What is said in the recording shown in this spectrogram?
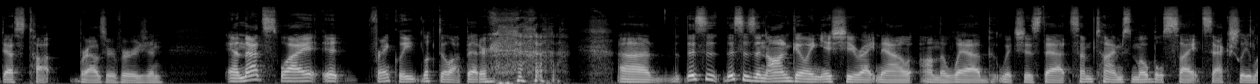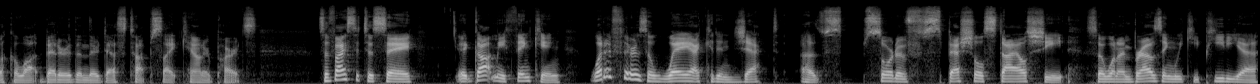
desktop browser version. And that's why it frankly looked a lot better. uh, this is this is an ongoing issue right now on the web, which is that sometimes mobile sites actually look a lot better than their desktop site counterparts. Suffice it to say, it got me thinking what if there's a way I could inject a sort of special style sheet? So when I'm browsing Wikipedia,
